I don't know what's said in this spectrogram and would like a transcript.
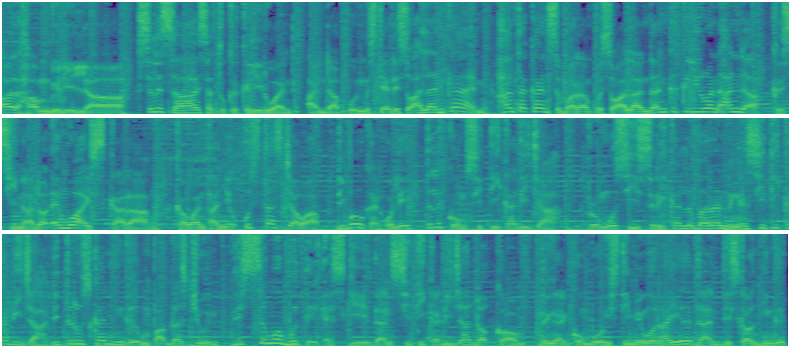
Alhamdulillah. Selesai satu kekeliruan. Anda pun mesti ada soalan kan? Hantarkan sebarang persoalan dan kekeliruan anda ke Sina.my sekarang. Kawan Tanya Ustaz Jawab dibawakan oleh Telekong Siti Khadijah. Promosi Serikan Lebaran dengan Siti Khadijah diteruskan hingga 14 Jun di semua butik SK dan sitikadijah.com dengan combo istimewa raya dan diskaun hingga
